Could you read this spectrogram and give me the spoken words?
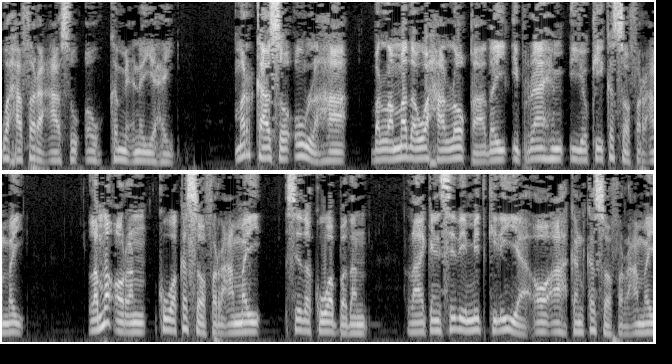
waxa faracaasu uu ka micno yahay. Markaasoo uu lahaa ballamada waxaa loo qaaday ibraahim iyo kii ka soo farcamay. Lama odhan kuwa ka soo farcamay sida kuwa badan laakiin sidii mid keliya oo ah kan ka soo farcamay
